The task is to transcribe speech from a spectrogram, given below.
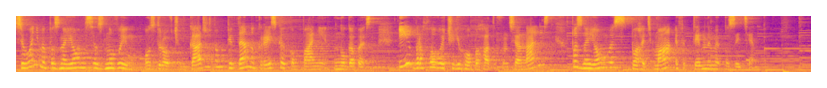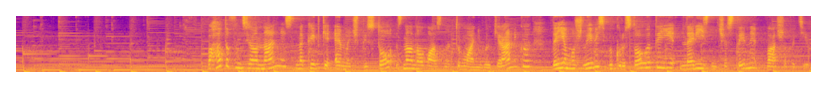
Сьогодні ми познайомимося з новим оздоровчим гаджетом південно-корейської компанії NugaBest і, враховуючи його багатофункціональність, познайомимось з багатьма ефективними позиціями. Багатофункціональність накидки MHP100 з наноалмазною турманівою керамікою дає можливість використовувати її на різні частини вашого тіла.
